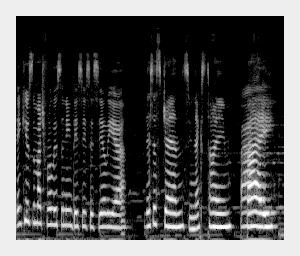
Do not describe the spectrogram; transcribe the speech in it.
Thank you so much for listening. This is Cecilia. This is Jen. See you next time. Bye.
